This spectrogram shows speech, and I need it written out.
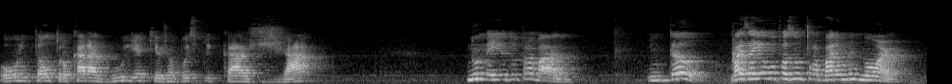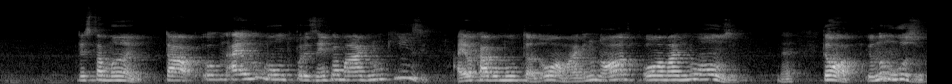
ou então trocar agulha, que eu já vou explicar já no meio do trabalho. Então, mas aí eu vou fazer um trabalho menor, desse tamanho, tal. Aí eu não monto, por exemplo, a Magnum 15. Aí eu acabo montando ou a Magnum 9 ou a Magnum 11. Né? Então, ó, eu não uso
